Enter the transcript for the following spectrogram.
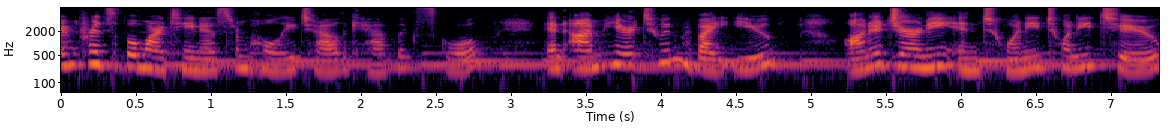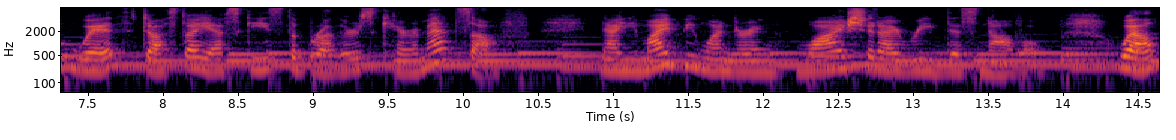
I'm Principal Martinez from Holy Child Catholic School, and I'm here to invite you on a journey in 2022 with Dostoevsky's The Brothers Karamazov. Now, you might be wondering, why should I read this novel? Well,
